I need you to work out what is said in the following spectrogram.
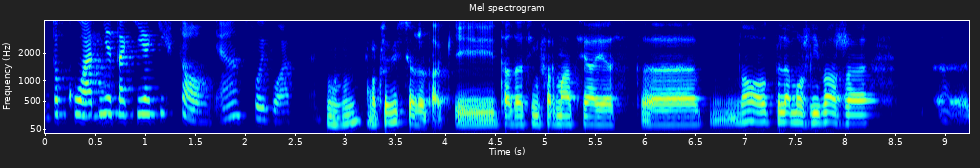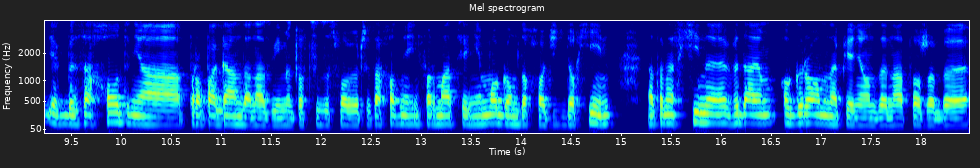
dokładnie taki, jaki chcą, nie? swój własny. Mhm, oczywiście, że tak. I ta dezinformacja jest e, no, o tyle możliwa, że e, jakby zachodnia propaganda, nazwijmy to w cudzysłowie, czy zachodnie informacje nie mogą dochodzić do Chin, natomiast Chiny wydają ogromne pieniądze na to, żeby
